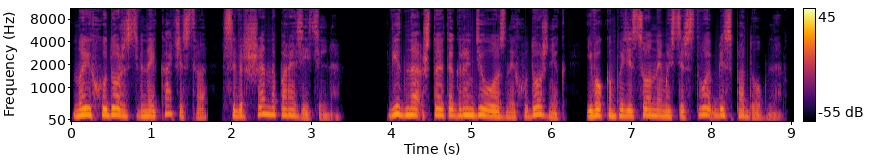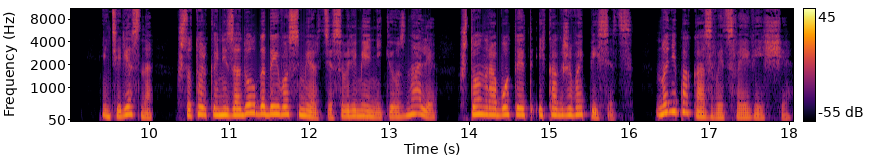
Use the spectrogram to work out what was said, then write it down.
Но их художественное качество совершенно поразительно. Видно, что это грандиозный художник, его композиционное мастерство бесподобно. Интересно, что только незадолго до его смерти современники узнали, что он работает и как живописец, но не показывает свои вещи.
